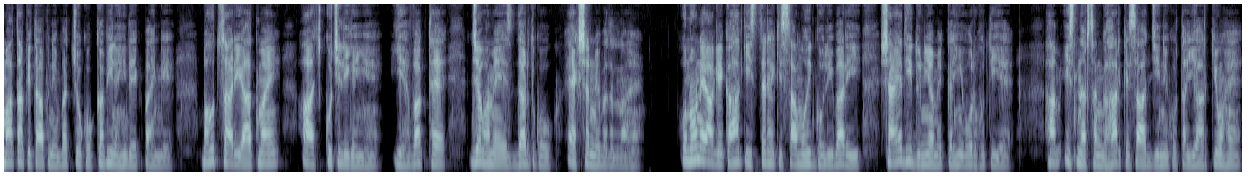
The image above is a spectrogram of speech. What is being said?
माता पिता अपने बच्चों को कभी नहीं देख पाएँगे। बहुत सारी आत्माएँ आज कुचली गई हैं। यह वक्त है जब हमें इस दर्द को एक्शन में बदलना है। उन्होंने आगे कहा कि इस तरह की सामूहिक गोलीबारी शायद ही दुनिया में कहीं और होती है। हम इस नरसंहार के साथ जीने को तैयार क्यों हैं?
